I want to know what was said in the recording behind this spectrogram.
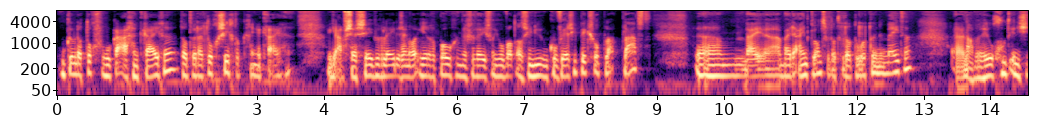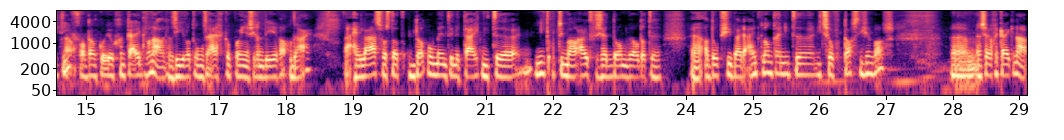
hoe kunnen we dat toch voor elkaar gaan krijgen? Dat we daar toch zicht op gingen krijgen. Een jaar of zes, zeven geleden zijn er al eerdere pogingen geweest van joh, wat als je nu een conversiepixel pla plaatst um, bij, uh, bij de eindklant, zodat we dat door kunnen meten. Uh, nou, een heel goed initiatief, Nou. want dan kon je ook gaan kijken van nou, dan zie je wat onze eigen campagnes renderen al daar. Nou, helaas was dat op dat moment in de tijd niet, uh, niet optimaal uitgezet, dan wel dat de uh, adoptie bij de eindklant daar niet, uh, niet zo fantastisch in was. Um, en ze hebben gekeken, nou,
